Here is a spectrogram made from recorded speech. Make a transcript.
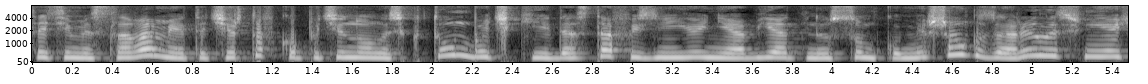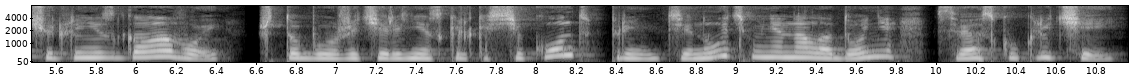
С этими словами эта чертовка потянулась к тумбочке и, достав из нее необъятную сумку-мешок, зарылась в нее чуть ли не с головой, чтобы уже через несколько секунд притянуть мне на ладони связку ключей.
